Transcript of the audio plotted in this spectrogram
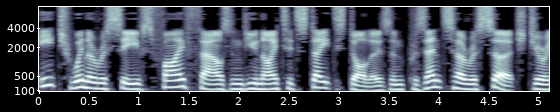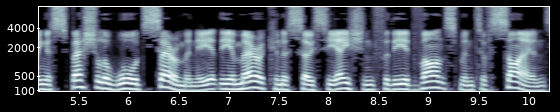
Each winner receives 5,000 United States dollars and presents her research during a special awards ceremony at the American Association for the Advancement of Science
